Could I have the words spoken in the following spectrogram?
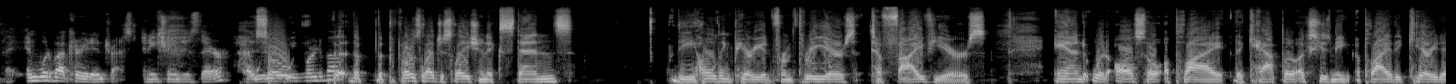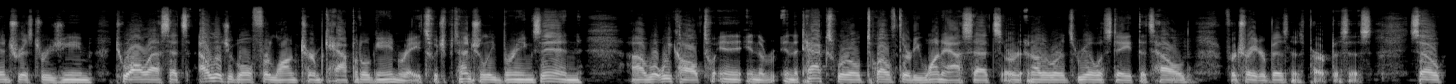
Okay. And what about carried interest? Any changes there? so the, the, the proposed legislation extends the holding period from three years to five years and would also apply the capital, excuse me, apply the carried interest regime to all assets eligible for long-term capital gain rates, which potentially brings in uh, what we call tw- in, the in the tax world 1231 assets, or in other words, real estate that's held for trade or business purposes. So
